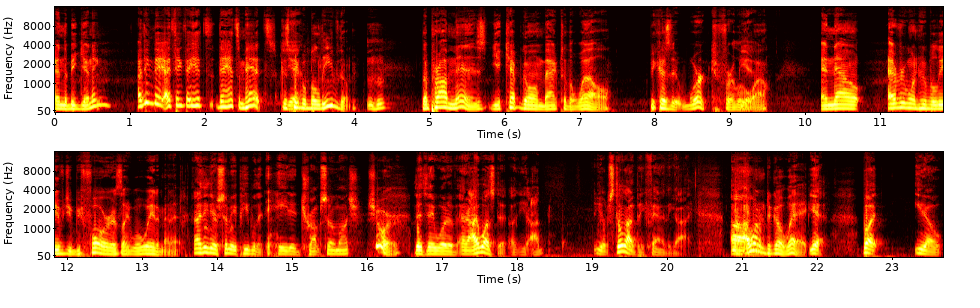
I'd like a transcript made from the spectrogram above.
in the beginning, I think they I think they hit they had some hits because Yeah. people believed them. Mm-hmm. The problem is you kept going back to the well because it worked for a little Yeah. while, and now everyone who believed you before is like, well, wait a minute. And I think there's so many people that hated Trump so much Sure, that they would have, and I wasn't, uh, I'm, you know, still not a big fan of the guy. I want him to go away. Um, Yeah, but you know,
